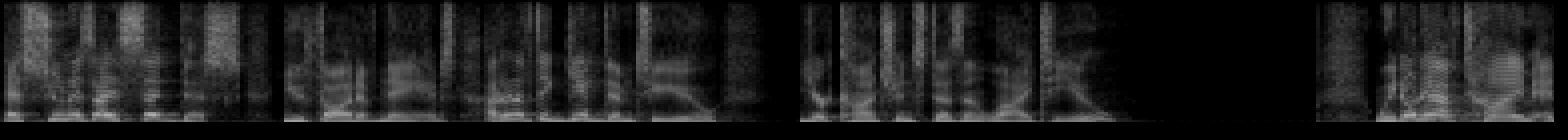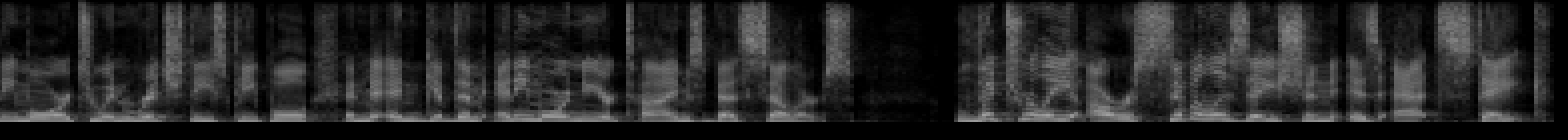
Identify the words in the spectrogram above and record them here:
As soon as I said this, you thought of names. I don't have to give them to you. Your conscience doesn't lie to you. We don't have time anymore to enrich these people and, and give them any more New York Times bestsellers. Literally, our civilization is at stake.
